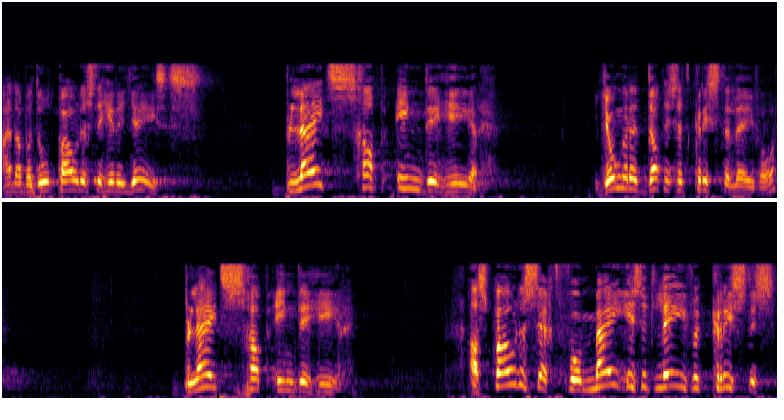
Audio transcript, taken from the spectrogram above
En ah, dan bedoelt Paulus de Heere Jezus. Blijdschap in de Heere. Jongeren, dat is het christenleven hoor. Blijdschap in de Heer. Als Paulus zegt, voor mij is het leven Christus,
